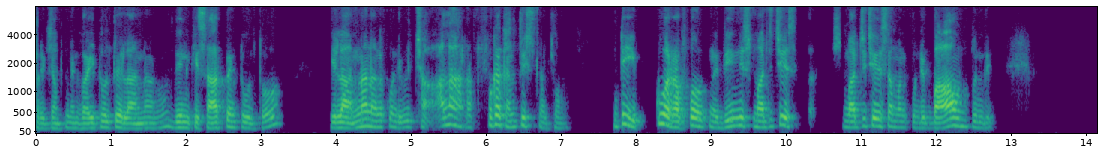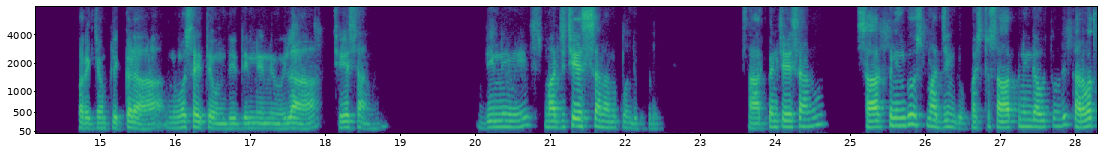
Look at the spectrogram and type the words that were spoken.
ఫర్ ఎగ్జాంపుల్ నేను వై టూల్తో ఇలా అన్నాను దీనికి షార్పెన్ టూల్తో ఇలా అన్నాను అనుకోండి ఇవి చాలా రఫ్గా కనిపిస్తున్నాయి చూడండి. అంటే ఎక్కువ రఫ్ అవుతుంది దీన్ని స్మర్జ్ చేస్తారు స్మర్జ్ చేసామనుకోండి బాగుంటుంది ఫర్ ఎగ్జాంపుల్ ఇక్కడ నోస్ అయితే ఉంది దీన్ని నేను ఇలా చేశాను. దీన్ని స్మర్జ్ చేస్తాను అనుకోండి ఇప్పుడు. షార్పెన్ చేశాను షార్పెనింగ్ స్మర్జింగ్ ఫస్ట్ షార్పెనింగ్ అవుతుంది తర్వాత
